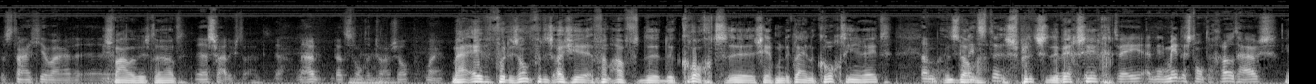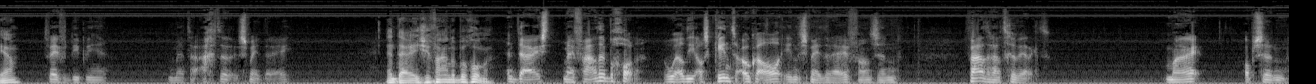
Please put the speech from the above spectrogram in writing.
dat straatje waar... Uh, Zwaluwstraat. Ja, Zwaluwstraat. Ja. Nou, dat stond er dwars op. Maar, maar even voor de Zandvoorters, als je vanaf de, de krocht, uh, zeg maar de kleine krocht inreed, dan, dan splitste, splitste de weg zich. Twee, en in het midden stond een groot huis. Ja. Twee verdiepingen. Met daarachter een smederij. En daar is je vader begonnen? En daar is mijn vader begonnen. Hoewel hij als kind ook al in de smederij van zijn vader had gewerkt. Maar op zijn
